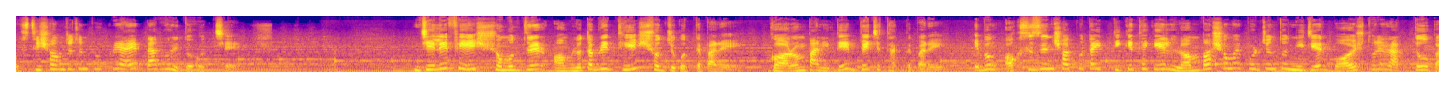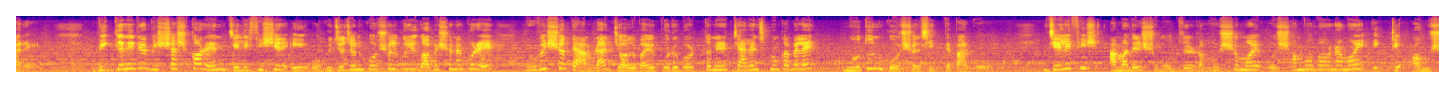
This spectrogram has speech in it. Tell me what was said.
অস্থি সংযোজন প্রক্রিয়ায় ব্যবহৃত হচ্ছে। জেলিফিশ সমুদ্রের অম্লতা বৃদ্ধি সহ্য করতে পারে। গরম পানিতে বেঁচে থাকতে পারে এবং অক্সিজেন স্বল্পতায় টিকে থেকে লম্বা সময় পর্যন্ত নিজের বয়স ধরে রাখতেও পারে। বিজ্ঞানীরা বিশ্বাস করেন জেলিফিশের এই অভিযোজন কৌশলগুলি গবেষণা করে ভবিষ্যতে আমরা জলবায়ু পরিবর্তনের চ্যালেঞ্জ মোকাবেলায় নতুন কৌশল শিখতে পারব। জেলিফিশ আমাদের সমুদ্রের রহস্যময় ও সম্ভাবনাময় একটি অংশ।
